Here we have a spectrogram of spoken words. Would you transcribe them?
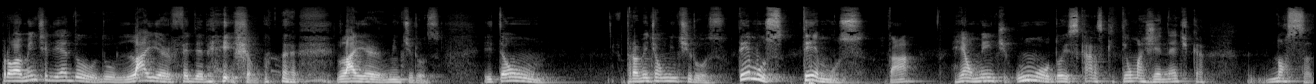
Provavelmente ele é do, do Liar Federation. Liar mentiroso. Então, provavelmente é um mentiroso. Temos, temos, tá? Realmente um ou dois caras que tem uma genética nossa,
